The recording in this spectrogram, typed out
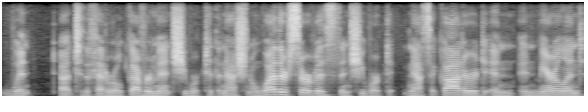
went uh, to the federal government. She worked at the National Weather Service. Then she worked at NASA Goddard in, in Maryland.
